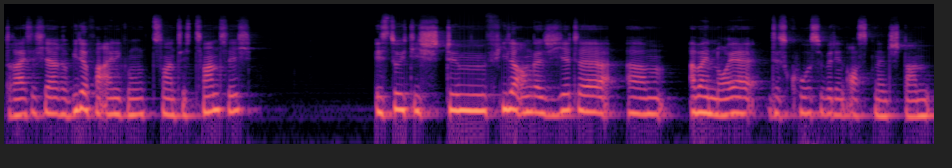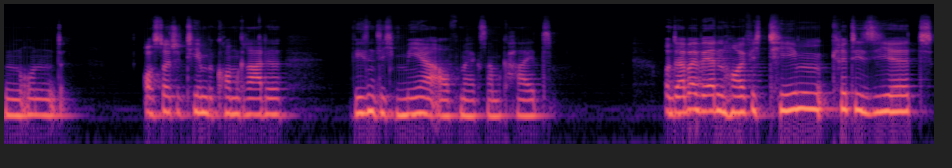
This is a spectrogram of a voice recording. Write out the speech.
30 Jahre Wiedervereinigung 2020 ist durch die Stimmen vieler Engagierter ähm, aber ein neuer Diskurs über den Osten entstanden und ostdeutsche Themen bekommen gerade wesentlich mehr Aufmerksamkeit. Und dabei werden häufig Themen kritisiert,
